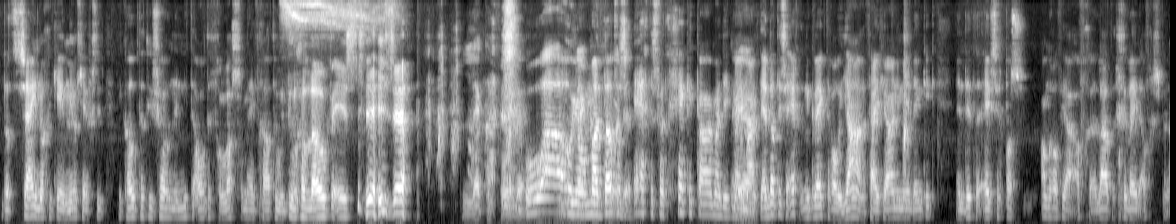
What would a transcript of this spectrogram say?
Dat zij nog een keer een mailtje heeft gestuurd... Ik hoop dat uw zoon er niet al te veel last van heeft gehad... Hoe het toen gelopen is. Deze... Lekker voor de... Wauw, joh, maar dat was de- echt een soort gekke karma die ik Ja. meemaakte. En dat is echt, en ik werk er al jaren, vijf jaar niet meer, denk ik. En dit heeft zich pas anderhalf jaar afge, later geleden afgespeeld.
